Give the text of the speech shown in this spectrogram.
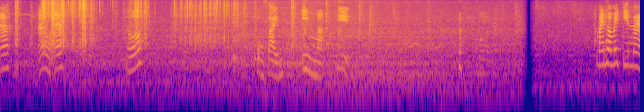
อะอะหนูอะหนูสงสัยอิ่มอะพี่ทำไมเธอไม่กินน่ะ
